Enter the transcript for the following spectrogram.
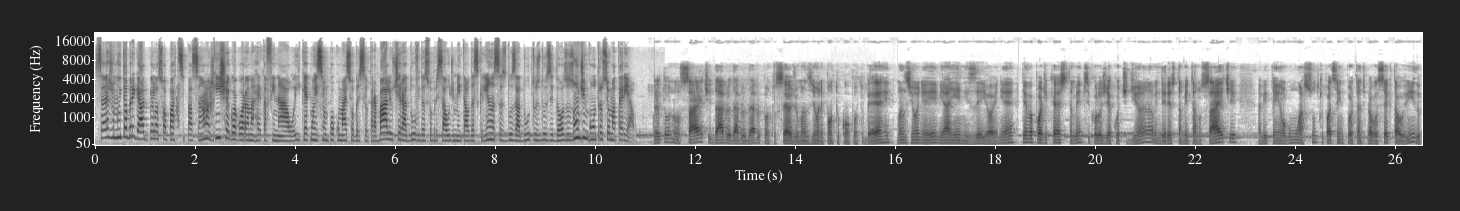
Sérgio, muito obrigado pela sua participação. Quem chegou agora na reta final e quer conhecer um pouco mais sobre seu trabalho, tirar dúvidas sobre saúde mental das crianças, crianças, dos adultos, dos idosos, onde encontra o seu material? Eu estou no site www.sergiomanzione.com.br. Manzione é M-A-N-Z-I-O-N-E. Tem o meu podcast também, Psicologia Cotidiana. O endereço também está no site. Ali tem algum assunto que pode ser importante para você que está ouvindo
